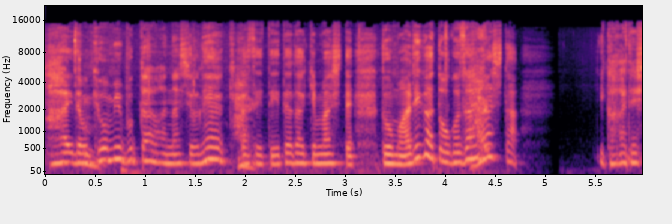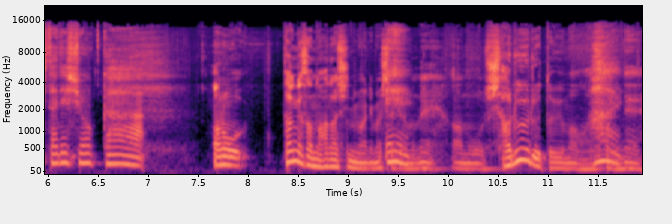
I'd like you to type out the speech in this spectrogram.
はい、でも興味深いお話をね聞かせていただきまして、はい、どうもありがとうございました。はい、いかがでしたでしょうか？あの丹下さんの話にもありましたけどもね、えー、あのシャルールという馬はやっぱりね、はい、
